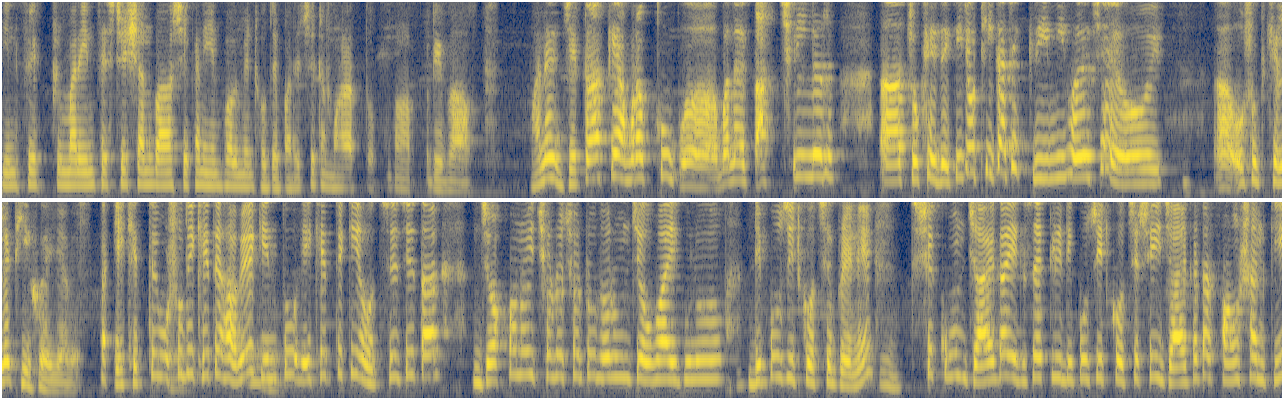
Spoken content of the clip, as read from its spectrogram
ইনফেক্ট মানে ইনফেস্টেশন বা সেখানে ইনভলভমেন্ট হতে পারে সেটা মারাত্মক। বাপরে বাপ। মানে যেটাকে আমরা খুব মানে তাচ্ছিল্যের চোখে দেখি যে ঠিক আছে কৃমি হয়েছে ওই ওষুধ খেলে ঠিক হয়ে যাবে। এক্ষেত্রে ওষুধই খেতে হবে কিন্তু এক্ষেত্রে কি হচ্ছে যে তার যখন ওই ছোট ছোট ধরুন যে ওভাইগুলো ডিপোজিট করছে ব্রেনে সে কোন জায়গায় এক্স্যাক্টলি ডিপোজিট করছে সেই জায়গাটার ফাংশন কি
